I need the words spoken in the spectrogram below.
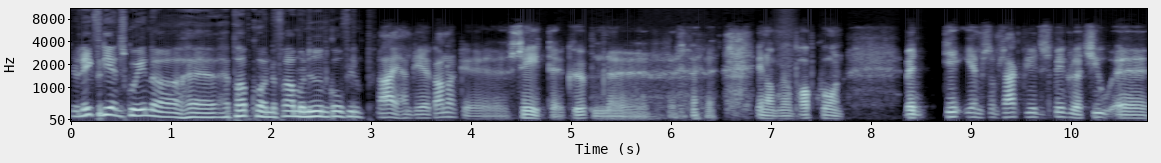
Det er jo ikke, fordi han skulle ind og have, have popcornene frem og nyde en god film. Nej, han bliver godt nok øh, set øh, købe en, øh, en omgang popcorn. Men det, jamen, som sagt bliver det spekulativt. Øh,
